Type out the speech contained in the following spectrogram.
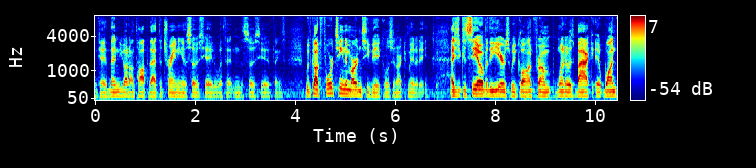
Okay, and then you got on top of that the training associated with it and associated things. We've got 14 emergency vehicles in our community. As you can see over the years, we've gone from when it was back at one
